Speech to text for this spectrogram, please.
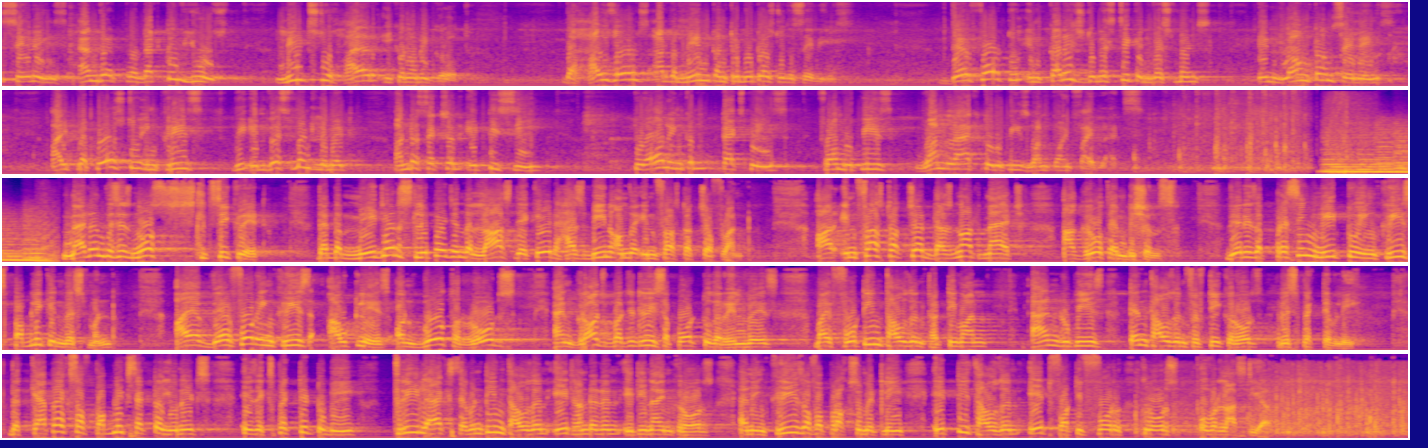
in savings and their productive use leads to higher economic growth. The households are the main contributors to the savings. Therefore, to encourage domestic investments in long-term savings, I propose to increase the investment limit under Section 80C to all income taxpayers from rupees 1 lakh to rupees 1.5 lakhs. Madam, this is no secret that the major slippage in the last decade has been on the infrastructure front. Our infrastructure does not match our growth ambitions. There is a pressing need to increase public investment. I have therefore increased outlays on both roads and gross budgetary support to the railways by 14,031 and rupees 10,050 crores respectively. The capex of public sector units is expected to be 3,17,889 crores, an increase of approximately 80,844 crores over last year.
